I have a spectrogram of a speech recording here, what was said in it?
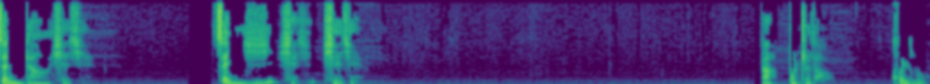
正章邪见，正义邪见，邪见啊！不知道贿赂、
